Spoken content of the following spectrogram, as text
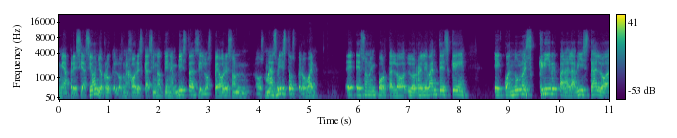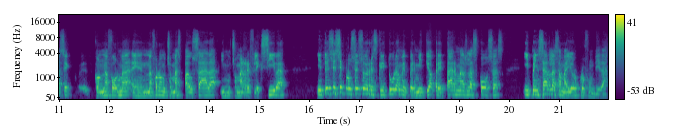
mi apreciación, yo creo que los mejores casi no tienen vistas y los peores son los más vistos, pero bueno, e, eso no importa, lo, lo relevante es que eh, cuando uno escribe para la vista, lo hace con una forma, en una forma mucho más pausada y mucho más reflexiva. Y entonces ese proceso de reescritura me permitió apretar más las cosas y pensarlas a mayor profundidad.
